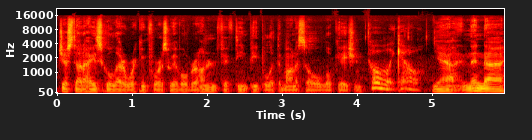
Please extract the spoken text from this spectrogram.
just out of high school that are working for us, we have over 115 people at the Monticello location. Holy cow. Yeah, and then uh,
